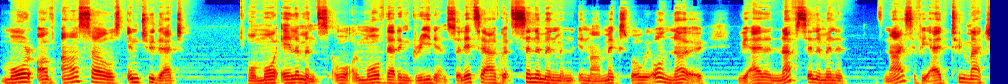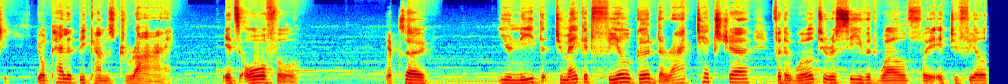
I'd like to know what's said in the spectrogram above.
more of ourselves into that or more elements or more of that ingredient. So let's say i've got cinnamon in, in my mix. Well we all know if you add enough cinnamon it's nice. If you add too much your palate becomes dry. It's awful. Yep. so you need to make it feel good, the right texture, for the world to receive it well, for it to feel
